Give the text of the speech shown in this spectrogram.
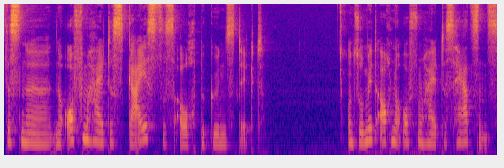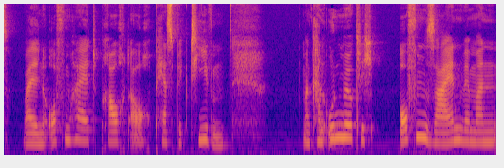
das eine, eine Offenheit des Geistes auch begünstigt und somit auch eine Offenheit des Herzens, weil eine Offenheit braucht auch Perspektiven. Man kann unmöglich offen sein, wenn man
